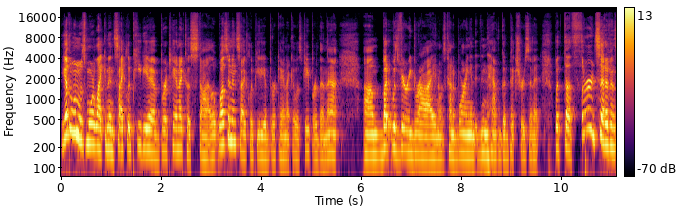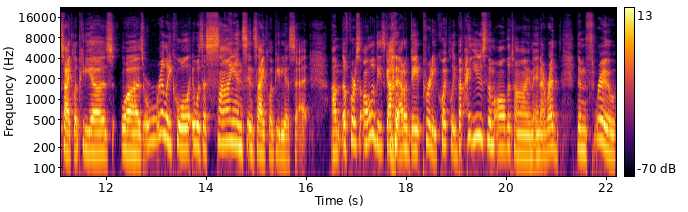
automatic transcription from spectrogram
The other one was more like an Encyclopedia Britannica style. It wasn't Encyclopedia Britannica, it was cheaper than that. Um, but it was very dry and it was kind of boring and it didn't have good pictures in it. But the third set of encyclopedias was really cool. It was a science encyclopedia set. Um, of course, all of these got out of date pretty quickly, but I used them all the time and I read them through.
